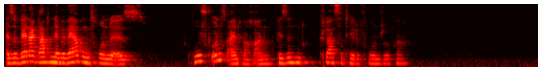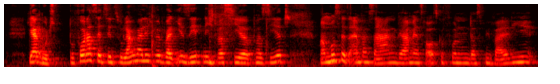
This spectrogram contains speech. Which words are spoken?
Also wer da gerade in der Bewerbungsrunde ist, ruft uns einfach an. Wir sind ein klasse Telefonjoker. Ja, Ja. gut, bevor das jetzt hier zu langweilig wird, weil ihr seht nicht, was hier passiert. Man muss jetzt einfach sagen, wir haben jetzt rausgefunden, dass Vivaldi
